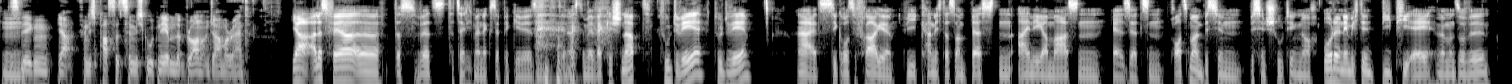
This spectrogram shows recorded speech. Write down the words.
Hm. Deswegen, ja, finde ich, passt es ziemlich gut neben LeBron und Ja Morant. Ja, alles fair. Äh, das wäre jetzt tatsächlich mein nächster Pick gewesen. Den hast du mir weggeschnappt. Tut weh, tut weh. Ah, jetzt ist die große Frage. Wie kann ich das am besten einigermaßen ersetzen? Braucht's mal ein bisschen, bisschen Shooting noch? Oder nehme ich den BPA, wenn man so will?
